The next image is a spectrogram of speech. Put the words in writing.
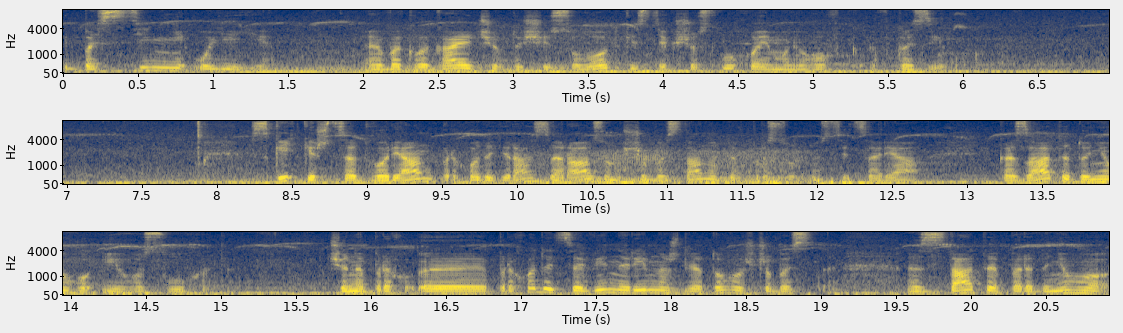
і безцінні олії, е, викликаючи в душі солодкість, якщо слухаємо його вк- вказівок. Скільки ж це дворян приходить раз за разом, щоби станути в присутності царя, казати до нього і його слухати? Чи не е, приходиться він рівно ж для того, щоб стати перед нього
